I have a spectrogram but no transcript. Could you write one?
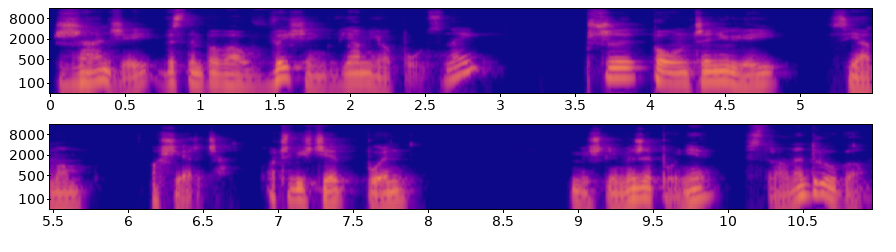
rzadziej występował wysięg w jamie opłucnej przy połączeniu jej z jamą osierdzia. Oczywiście płyn myślimy, że płynie w stronę drugą,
